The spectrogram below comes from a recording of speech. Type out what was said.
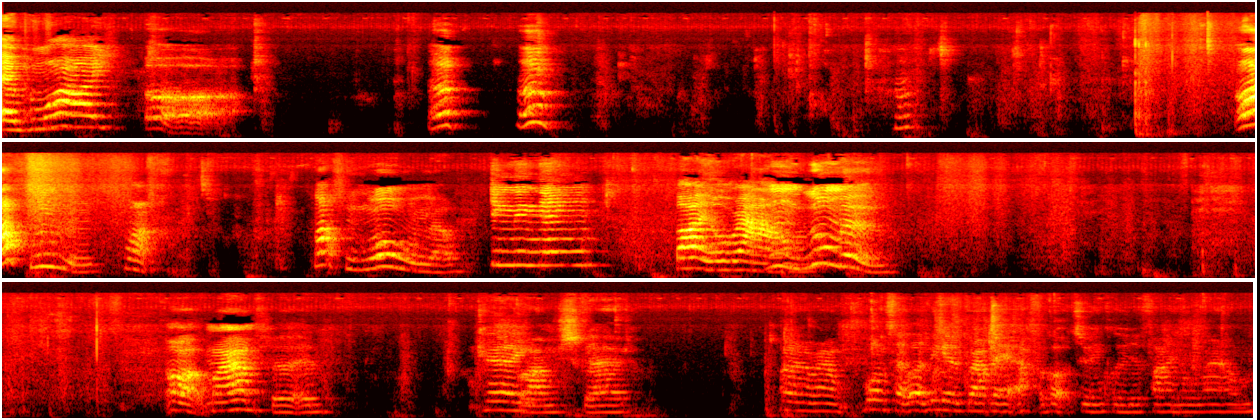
Open wide. Oh. Oh. Oh. Huh? Oh, that's easy. What? That's an Ding, ding, ding. Final Mm, round. yummy. Oh, my hand's hurting. Okay. Oh, I'm scared. Final round. One sec, let me go grab it. I forgot to include a final round.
